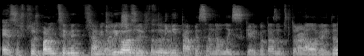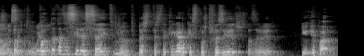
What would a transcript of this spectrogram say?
essas pessoas param de ser menos, Tá menos bem, perigosas. estás ninguém está a pensar na lei sequer. Quando estás a torturar alguém, estás Não, a ser cruel. estás a ser aceito, meu. Tipo, estás- estás-te a cagar o que é suposto fazer, estás a ver? E, epá,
